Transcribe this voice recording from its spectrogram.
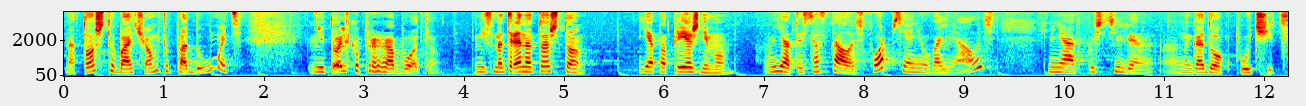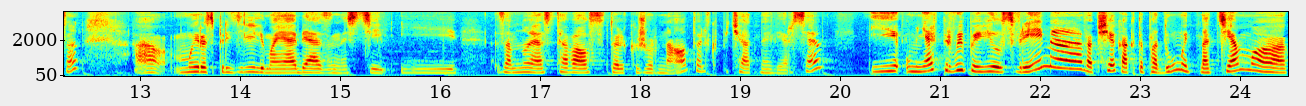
на то, чтобы о чем-то подумать, не только про работу. Несмотря на то, что я по-прежнему я, то есть, осталась в Forbes, я не увольнялась. Меня отпустили э, на годок поучиться. А, мы распределили мои обязанности, и за мной оставался только журнал, только печатная версия. И у меня впервые появилось время вообще как-то подумать над тем, э,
